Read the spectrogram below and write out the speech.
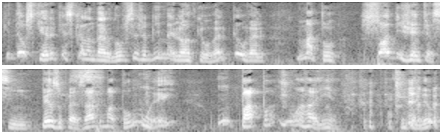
que Deus queira que esse calendário novo seja bem melhor do que o velho, porque o velho matou só de gente assim, peso pesado, matou um rei, um papa e uma rainha. Entendeu?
